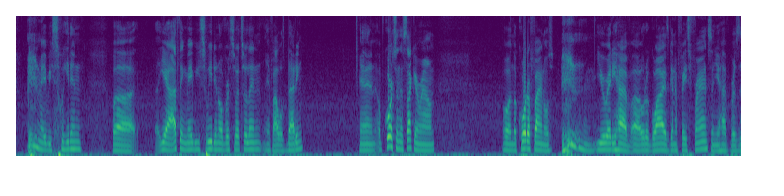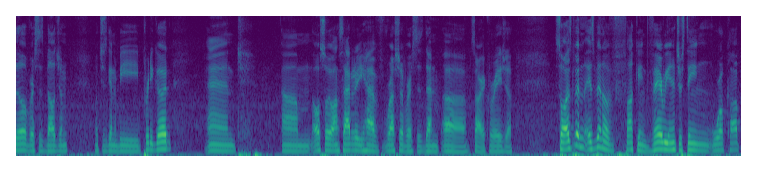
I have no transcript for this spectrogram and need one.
maybe Sweden, but yeah, I think maybe Sweden over Switzerland if I was betting. And of course, in the second round, well, in the quarterfinals, you already have uh, Uruguay is going to face France, and you have Brazil versus Belgium, which is going to be pretty good. And um, also on Saturday, you have Russia versus Den. Uh, sorry, Croatia. So it's been it's been a fucking very interesting World Cup.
